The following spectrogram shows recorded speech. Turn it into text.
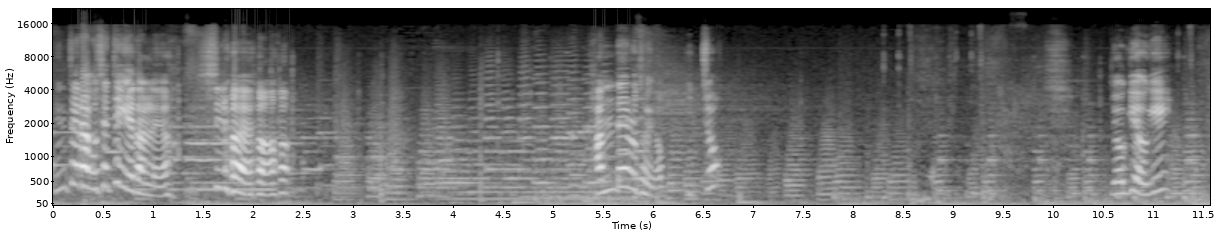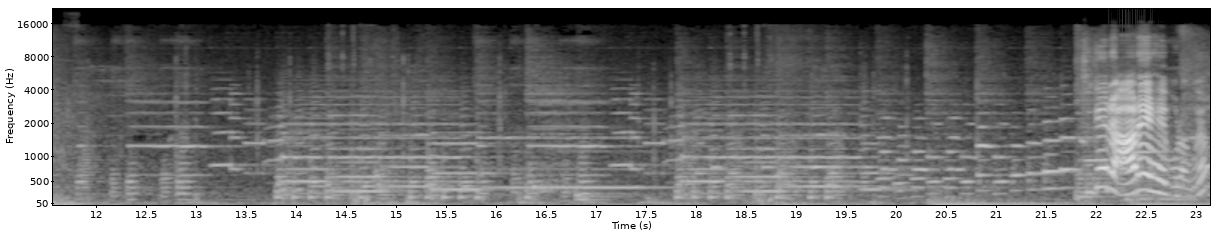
힌트라고 채팅해달래요. 싫어요. 반대로 더 옆, 이쪽? 여기, 여기? 두 개를 아래에 해보라고요?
